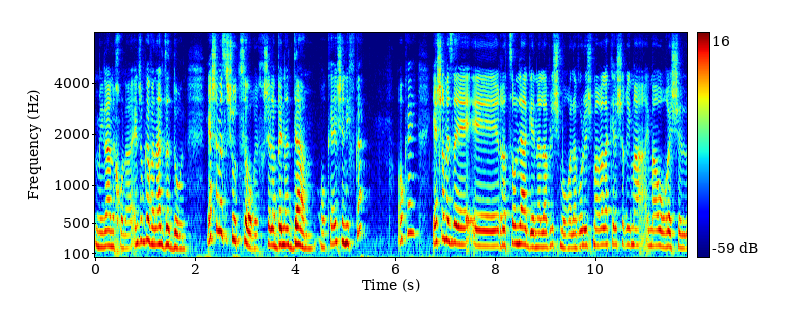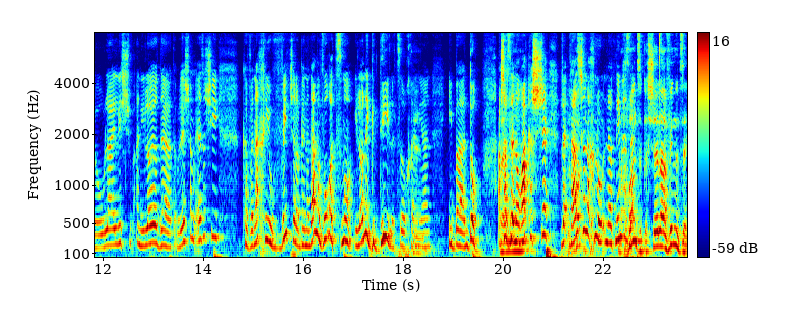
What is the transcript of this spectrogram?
מילה נכונה, אין שם כוונת זדון. יש שם איזשהו צורך של הבן אדם, אוקיי, שנפגע. אוקיי? יש שם איזה אה, רצון להגן עליו, לשמור עליו, או לשמור על הקשר עם, ה, עם ההורה שלו, אולי לשמור, אני לא יודעת, אבל יש שם איזושהי כוונה חיובית של הבן אדם עבור עצמו, היא לא נגדי לצורך כן. העניין, היא בעדו. עכשיו זה נורא קשה, ואז נכון. כשאנחנו נותנים לזה... נכון, זה קשה להבין את זה.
